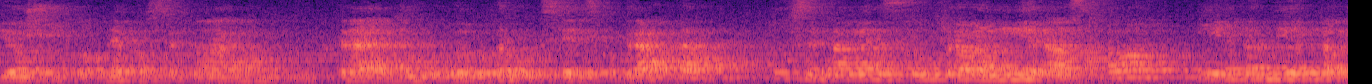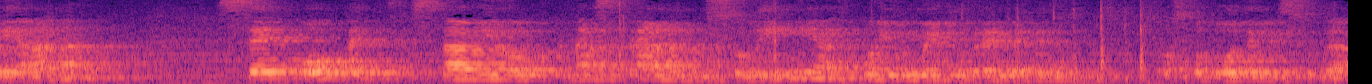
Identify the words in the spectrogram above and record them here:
još neposredno nakon kraja prvog svjetskog rata, tu se talijanska uprava nije raspala i jedan dio Italijana se opet stavio na stranu Mussolinija, koji u međuvremenu oslobodili su ga,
